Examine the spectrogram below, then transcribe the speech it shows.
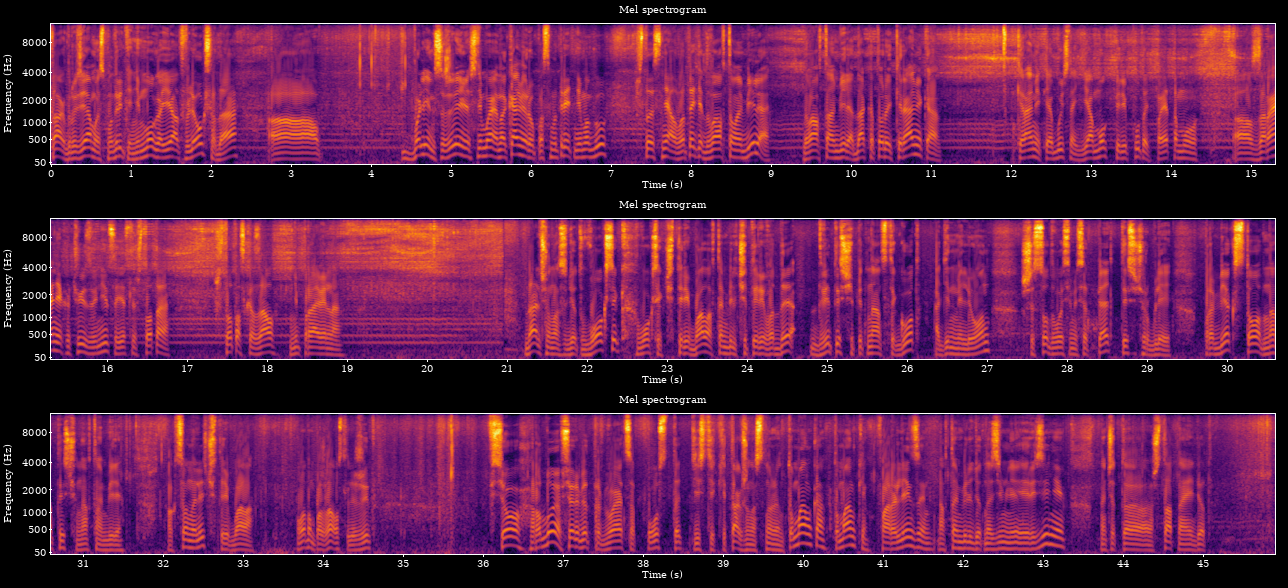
Так, друзья мои, смотрите, немного я отвлекся, да. Блин, к сожалению, снимаю на камеру, посмотреть не могу, что снял. Вот эти два автомобиля, два автомобиля, да, которые керамика, керамики обычно я мог перепутать, поэтому э, заранее хочу извиниться, если что-то что-то сказал неправильно. Дальше у нас идет Воксик. Воксик 4 балла, автомобиль 4WD, 2015 год, 1 миллион 685 тысяч рублей. Пробег 101 тысяча на автомобиле. Аукционный лист 4 балла. Вот он, пожалуйста, лежит все родное, все, ребят, пробивается по статистике. Также у нас установлена туманка, туманки, фары, линзы. Автомобиль идет на зимней резине. Значит, э, штатная идет.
